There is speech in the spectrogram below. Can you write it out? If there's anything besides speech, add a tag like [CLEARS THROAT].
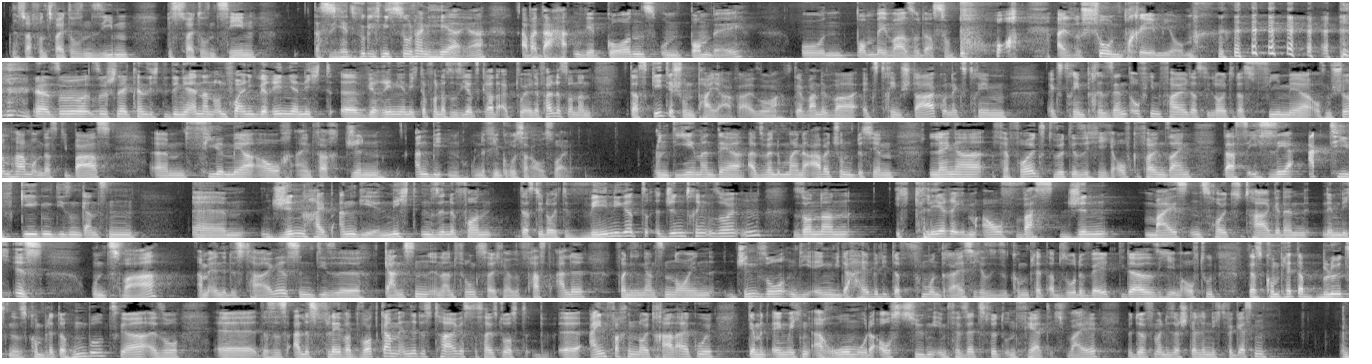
das war von 2007 bis 2010. Das ist jetzt wirklich nicht so lange her, ja. Aber da hatten wir Gordons und Bombay. Und Bombay war so das so, boah, also schon Premium. [LAUGHS] ja, so, so schnell können sich die Dinge ändern. Und vor allen Dingen, wir reden ja nicht, äh, wir reden ja nicht davon, dass es jetzt gerade aktuell der Fall ist, sondern das geht ja schon ein paar Jahre. Also der Wandel war extrem stark und extrem, extrem präsent auf jeden Fall, dass die Leute das viel mehr auf dem Schirm haben und dass die Bars ähm, viel mehr auch einfach Gin anbieten und eine viel größere Auswahl. Und jemand, der, also wenn du meine Arbeit schon ein bisschen länger verfolgst, wird dir sicherlich aufgefallen sein, dass ich sehr aktiv gegen diesen ganzen ähm, Gin-Hype angehe. Nicht im Sinne von, dass die Leute weniger Gin trinken sollten, sondern ich kläre eben auf, was Gin meistens heutzutage dann nämlich ist. Und zwar am Ende des Tages sind diese ganzen, in Anführungszeichen, also fast alle von diesen ganzen neuen Gin-Sorten, die irgendwie der halbe Liter 35, also diese komplett absurde Welt, die da sich eben auftut, das ist kompletter Blödsinn, das ist kompletter Humbug, ja, also äh, das ist alles Flavored Wodka am Ende des Tages, das heißt, du hast äh, einfachen Neutralalkohol, der mit irgendwelchen Aromen oder Auszügen eben versetzt wird und fertig, weil wir dürfen an dieser Stelle nicht vergessen,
